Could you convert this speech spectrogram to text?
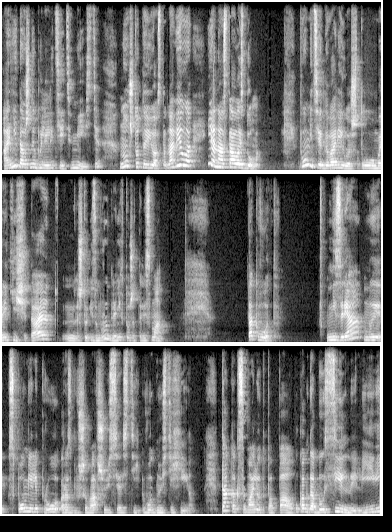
они должны были лететь вместе но что-то ее остановило и она осталась дома. Помните я говорила что моряки считают что изумруд для них тоже талисман? Так вот не зря мы вспомнили про разбушевавшуюся водную стихию так как самолет попал ну, когда был сильный ливень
